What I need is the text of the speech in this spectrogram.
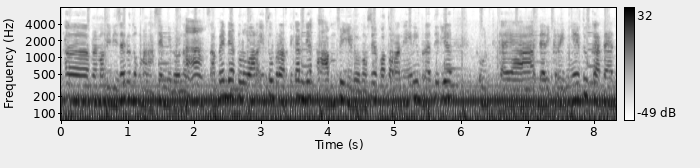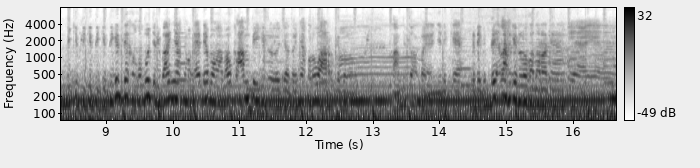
eh, memang didesain untuk manasin gitu nah Ah. sampai dia keluar itu berarti kan dia kelampi gitu maksudnya kotorannya ini berarti dia kayak dari keringnya itu karena dikit dikit dikit dikit dia kekumpul jadi banyak makanya dia mau nggak mau kelampi gitu loh jatuhnya keluar gitu Oh. kelampi itu apa ya jadi kayak gede-gede lah gitu loh kotorannya iya iya iya.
